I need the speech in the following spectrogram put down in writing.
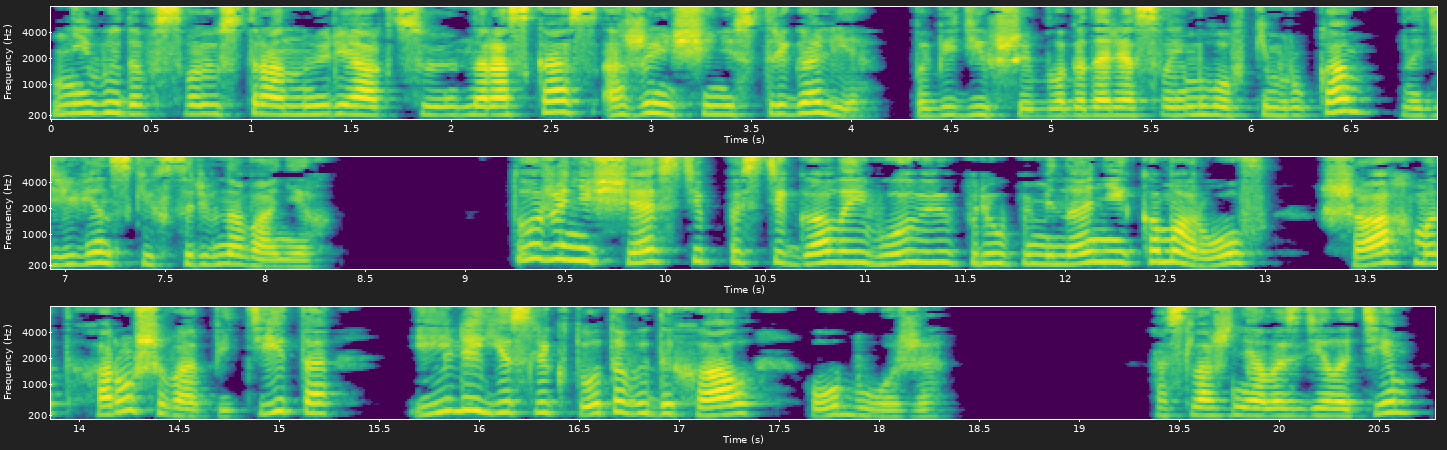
не выдав свою странную реакцию на рассказ о женщине-стригале, победившей благодаря своим ловким рукам на деревенских соревнованиях. То же несчастье постигало его и при упоминании комаров, шахмат, хорошего аппетита – или, если кто-то выдыхал «О боже!». Осложнялось дело тем,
